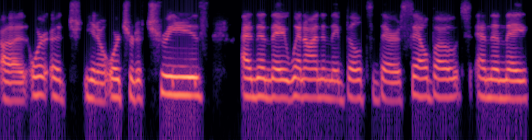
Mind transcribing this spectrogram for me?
uh, or a, you know orchard of trees, and then they went on and they built their sailboat, and then they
